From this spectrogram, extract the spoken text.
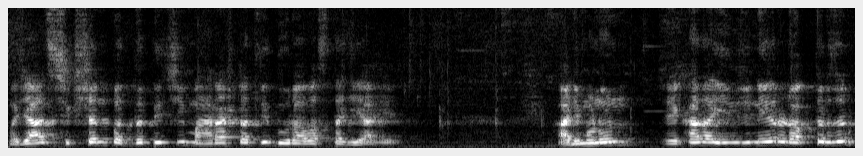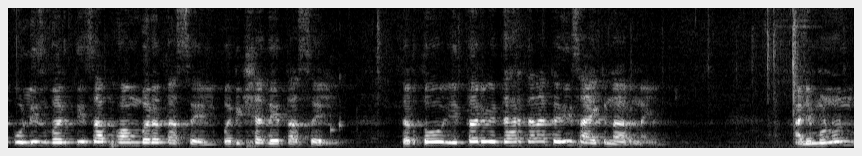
म्हणजे आज शिक्षण पद्धतीची महाराष्ट्रातली दुरावस्था ही आहे. आणि म्हणून एखादा इंजिनियर डॉक्टर जर पोलीस भरतीचा फॉर्म भरत असेल परीक्षा देत असेल तर तो इतर विद्यार्थ्यांना कधीच ऐकणार नाही. आणि म्हणून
